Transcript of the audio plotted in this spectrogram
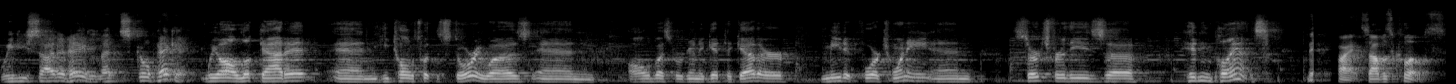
we decided, hey, let's go pick it. We all looked at it, and he told us what the story was, and all of us were going to get together, meet at 420, and search for these uh, hidden plants. All right, so I was close.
